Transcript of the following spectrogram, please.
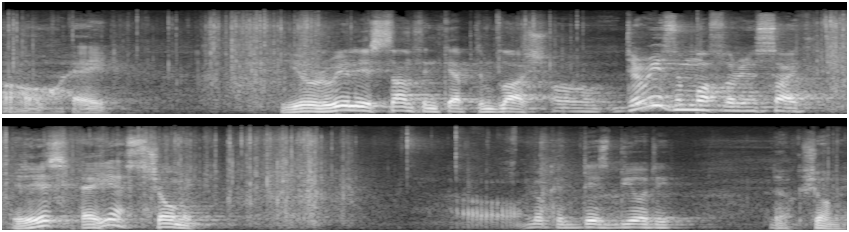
Oh, hey. You're really something, Captain Blaž. Oh, there is a muffler inside. It is? Hey, Yes. show me. Oh, look at this beauty. Look, show me.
